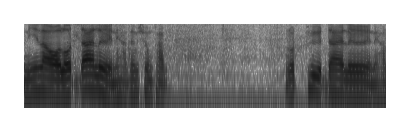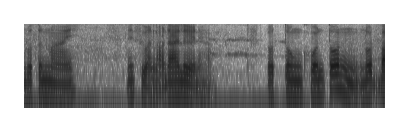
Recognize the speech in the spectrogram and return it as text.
นนี้เราลดได้เลยนะครับท่านผู้ชมครับลดพืชได้เลยนะครับลดต้นไม้ ในสวนเราได้เลยนะครับลดตรงโคนต้นลดใบ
